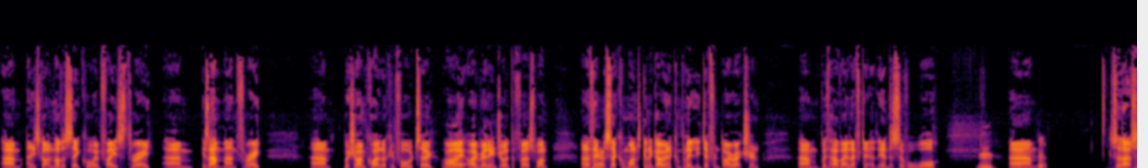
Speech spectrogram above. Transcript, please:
um, and he's got another sequel in Phase 3, um, is Ant Man 3, um, which I'm quite looking forward to. I, I really enjoyed the first one, and I think Yeah. the second one's going to go in a completely different direction um, with how they left it at the end of Civil War. Mm. Um, Mm. So that's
